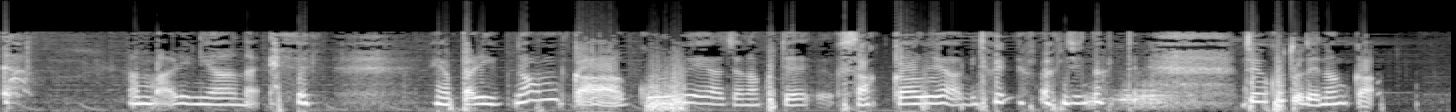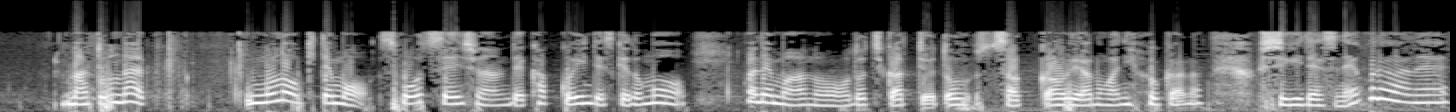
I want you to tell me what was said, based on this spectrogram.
あんまり似合わない。やっぱりなんかゴルフウェアじゃなくてサッカーウェアみたいな感じになって。ということでなんか、まあどんなものを着てもスポーツ選手なんでかっこいいんですけども、まあでもあの、どっちかっていうとサッカーウェアのが似合うかな。不思議ですね、これはね。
